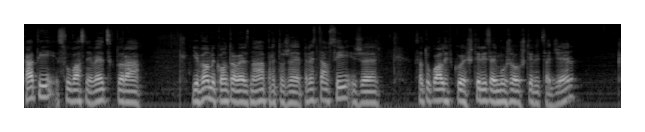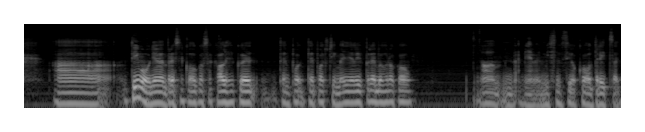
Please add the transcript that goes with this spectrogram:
Katy sú vlastne vec, ktorá je veľmi kontroverzná, pretože predstav si, že sa tu kvalifikuje 40 mužov, 40 žien a tímov, neviem presne koľko sa kvalifikuje, ten po, tie počty menili v priebehu rokov. No, neviem, myslím si okolo 30,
